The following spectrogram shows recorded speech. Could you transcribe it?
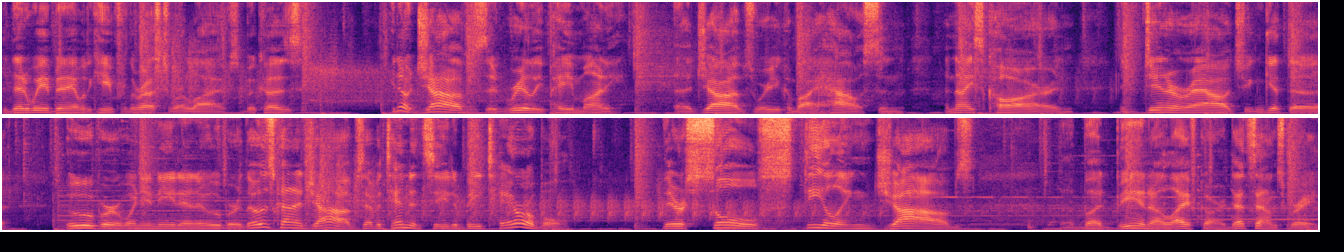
that we had been able to keep for the rest of our lives. Because, you know, jobs that really pay money, uh, jobs where you can buy a house and a nice car and, and dinner out, you can get the Uber when you need an Uber. Those kind of jobs have a tendency to be terrible. They're soul stealing jobs. But being a lifeguard, that sounds great.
